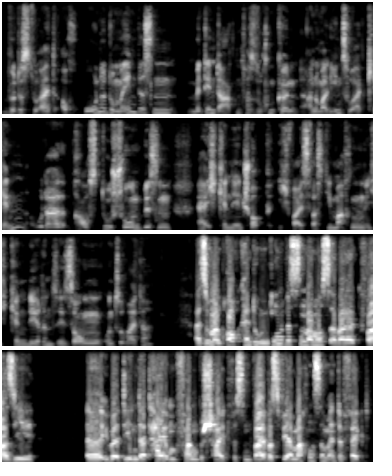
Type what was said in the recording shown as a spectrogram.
würdest du halt auch ohne Domainwissen mit den Daten versuchen können, Anomalien zu erkennen? Oder brauchst du schon bisschen, ja, ich kenne den Shop, ich weiß, was die machen, ich kenne deren Saison und so weiter? Also man braucht kein Domänenwissen, man muss aber quasi äh, über den Dateiumfang Bescheid wissen, weil was wir machen ist im Endeffekt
